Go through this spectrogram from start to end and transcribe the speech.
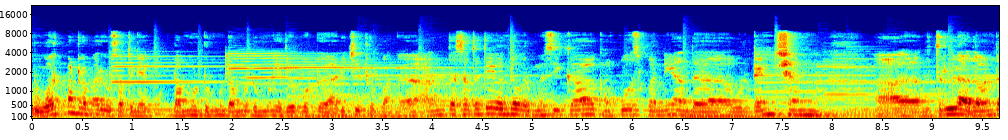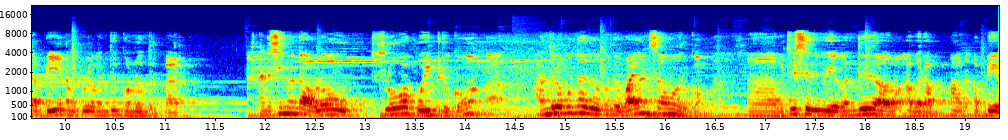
ஒரு ஒர்க் பண்ணுற மாதிரி ஒரு சத்தம் கேட்கும். டம்மு டம்மு டம்மு டம்முன்னு ஏதோ போட்டு அடிச்சிட்டு இருப்பாங்க. அந்த சத்தத்தையே வந்து அவர் மியூசிக்காக கம்போஸ் பண்ணி அந்த ஒரு டென்ஷன் அந்த த்ரில் அதை வந்து அப்படியே நமக்குள்ளே வந்து கொண்டு வந்திருப்பார். அந்த சீன் வந்து அவ்வளோ ஸ்லோவாக போயிட்டுருக்கும் அந்தளவுக்கு வந்து அது கொஞ்சம் வயலன்ஸாகவும் இருக்கும். விஜய் சேதுபதியை வந்து அவர் அப்படியே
